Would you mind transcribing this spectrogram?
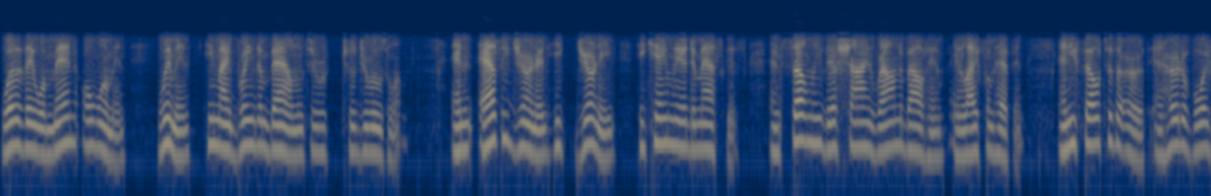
whether they were men or women, women, he might bring them bound to, to Jerusalem. And as he journeyed, he journeyed, he came near Damascus, and suddenly there shined round about him a light from heaven. And he fell to the earth, and heard a voice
